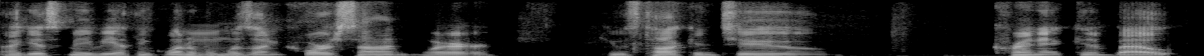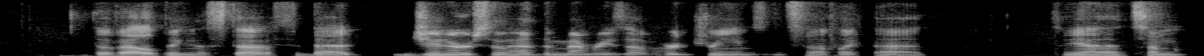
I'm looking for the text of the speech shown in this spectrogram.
I guess maybe I think one of them Mm. was on Coruscant where he was talking to Krennic about developing the stuff that Jin Erso had the memories of her dreams and stuff like that. So yeah, that's some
